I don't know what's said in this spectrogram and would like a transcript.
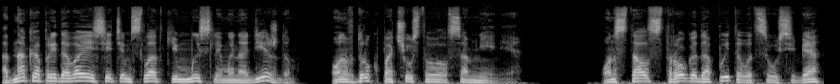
Однако, предаваясь этим сладким мыслям и надеждам, он вдруг почувствовал сомнение. Он стал строго допытываться у себя,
